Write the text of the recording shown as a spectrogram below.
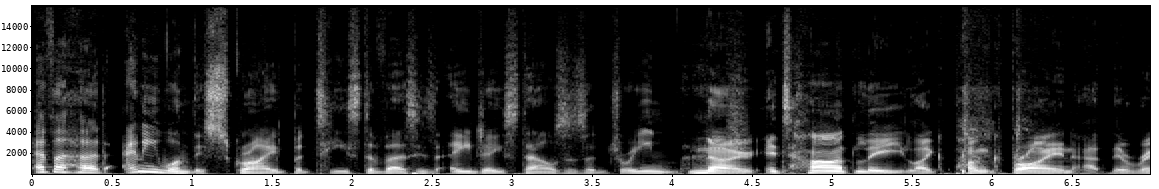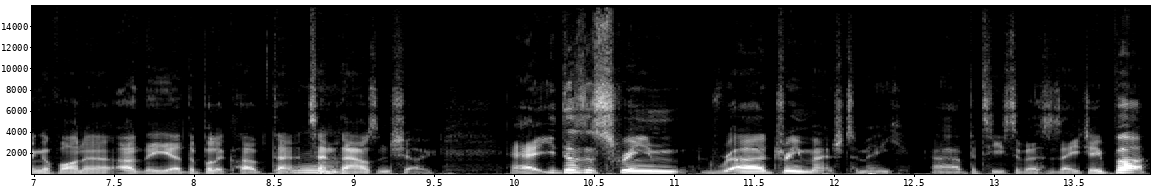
ever heard anyone describe Batista versus AJ Styles as a dream match. No, it's hardly like Punk Bryan at the Ring of Honor, at the uh, the Bullet Club t- ten thousand show. Uh, it doesn't scream uh, dream match to me, uh, Batista versus AJ. But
